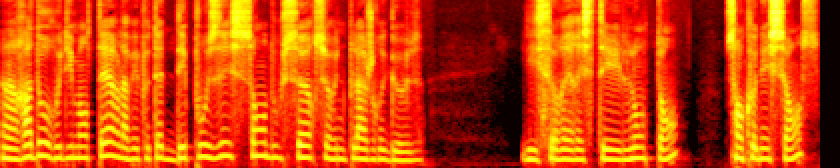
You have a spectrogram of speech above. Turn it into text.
Un radeau rudimentaire l'avait peut-être déposé sans douceur sur une plage rugueuse. Il y serait resté longtemps, sans connaissance,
